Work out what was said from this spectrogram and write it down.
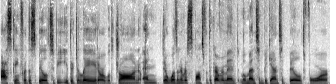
asking for this bill to be either delayed or withdrawn, and there wasn't a response from the government, momentum began to build for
